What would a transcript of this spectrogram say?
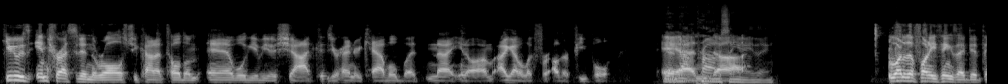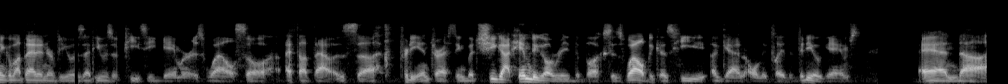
he was interested in the role. She kind of told him, "And we'll give you a shot because you're Henry Cavill, but not, you know, I'm, I got to look for other people." Yeah, and not promising uh, anything. One of the funny things I did think about that interview was that he was a PC gamer as well. So I thought that was uh, pretty interesting. But she got him to go read the books as well because he again only played the video games, and uh,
